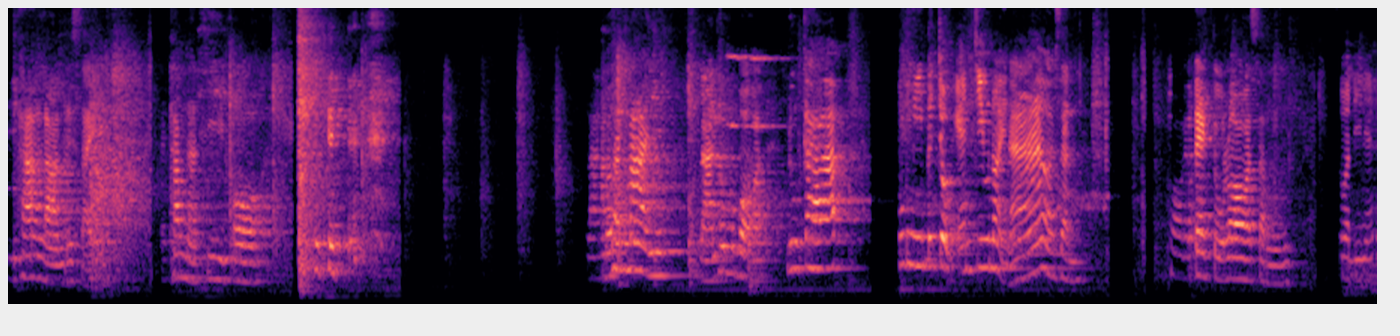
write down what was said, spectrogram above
สีผ้าลานไปใส่ไปทำหน้าที่พอหลานมาท่านมาอยู่หลานลูกมาบอกว่าลุงครับ พรุ่งนี้ไปจกแอนจิวหน่อยนะว่าสัน พอกันแต่งตัวรอว่าสัน สวัสดีเนี่ย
